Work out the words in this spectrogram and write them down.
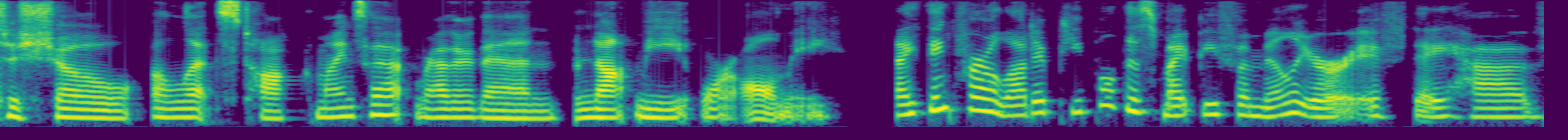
to show a let's talk mindset rather than not me or all me? I think for a lot of people, this might be familiar if they have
